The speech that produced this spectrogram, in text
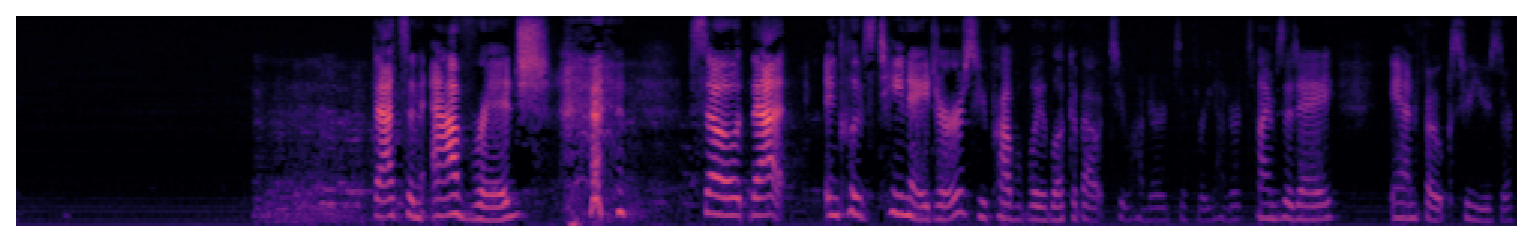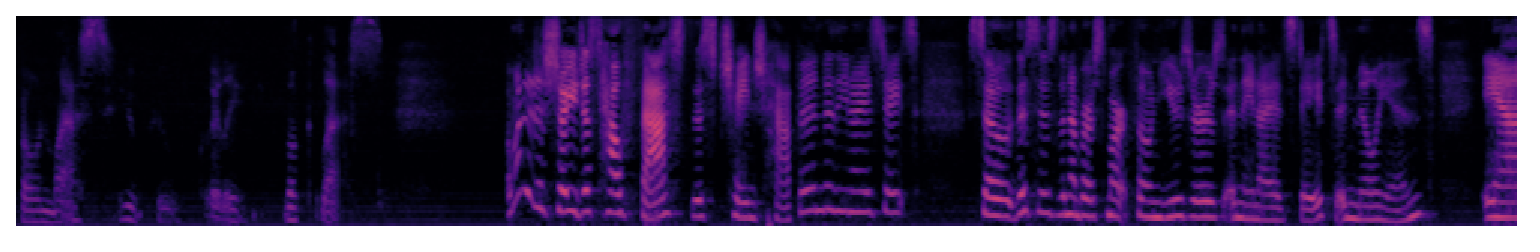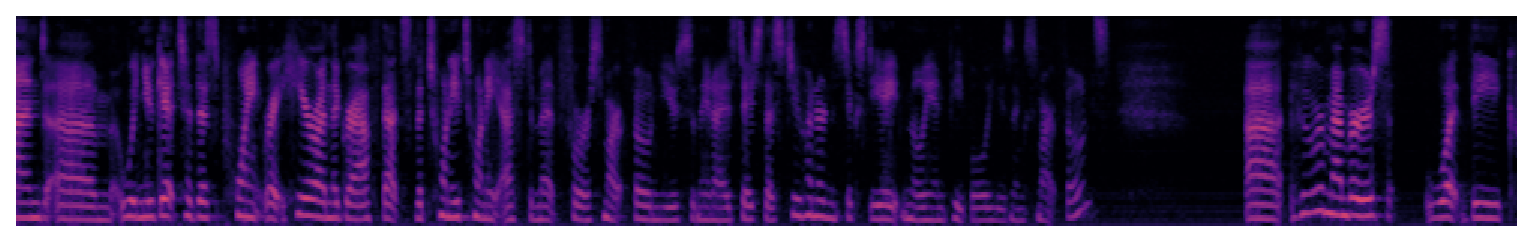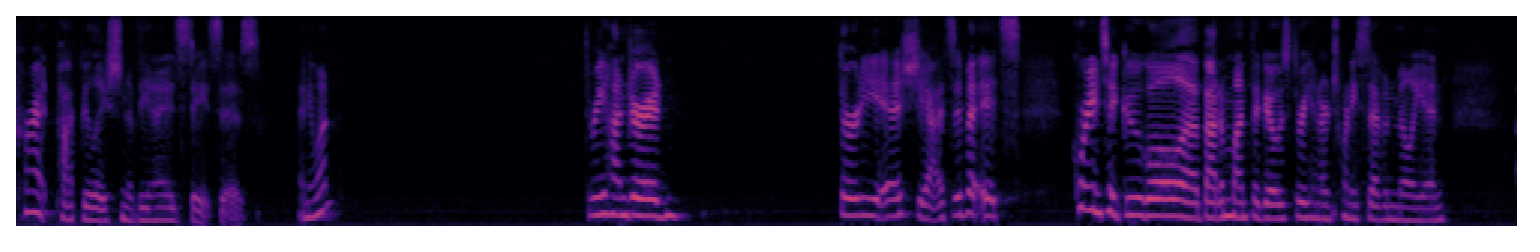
That's an average. so that includes teenagers who probably look about 200 to 300 times a day, and folks who use their phone less, who, who clearly look less. I wanted to show you just how fast this change happened in the United States. So this is the number of smartphone users in the United States in millions. And um, when you get to this point right here on the graph, that's the 2020 estimate for smartphone use in the United States. That's 268 million people using smartphones. Uh, who remembers what the current population of the United States is? Anyone? 330-ish. Yeah, it's, it's according to Google about a month ago, it was 327 million.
